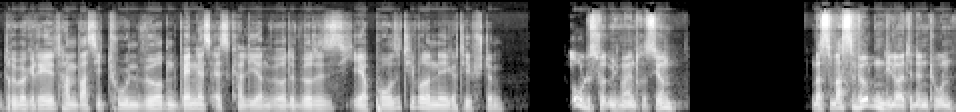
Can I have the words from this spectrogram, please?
drüber geredet haben, was sie tun würden, wenn es eskalieren würde, würde es sich eher positiv oder negativ stimmen? Oh, das würde mich mal interessieren. Was, was würden die Leute denn tun?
